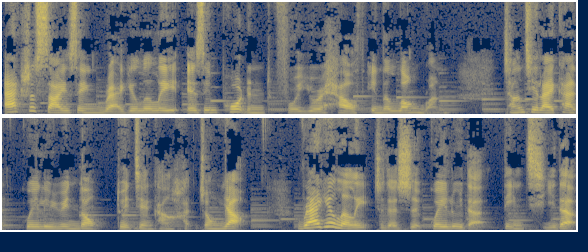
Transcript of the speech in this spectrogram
：Exercising regularly is important for your health in the long run. 长期来看，规律运动对健康很重要。Regularly 指的是规律的、定期的。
